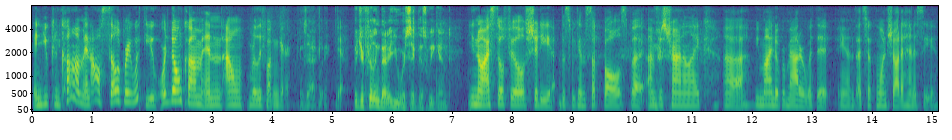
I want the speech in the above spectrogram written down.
And you can come and I'll celebrate with you, or don't come and I don't really fucking care. Exactly. Yeah. But you're feeling better. You were sick this weekend. You know, I still feel shitty. This weekend sucked balls, but I'm just trying to like uh, be mind over matter with it. And I took one shot of Hennessy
